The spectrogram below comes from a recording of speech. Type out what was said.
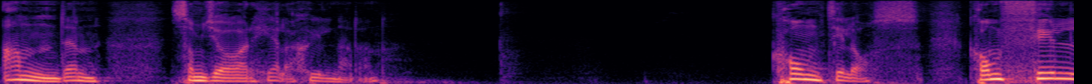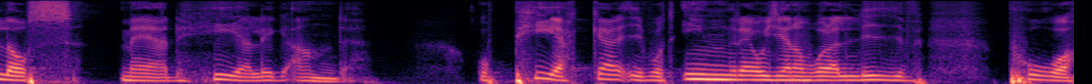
anden som gör hela skillnaden. Kom till oss. Kom fyll oss med helig ande och pekar i vårt inre och genom våra liv på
